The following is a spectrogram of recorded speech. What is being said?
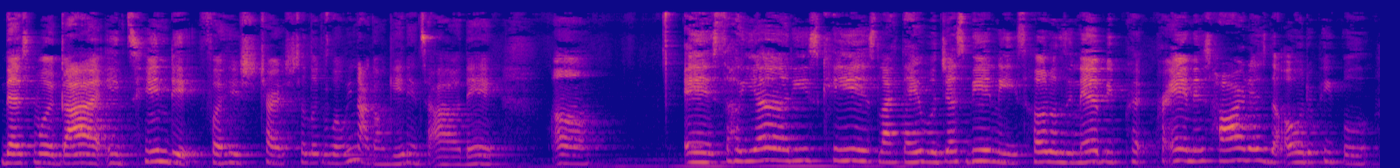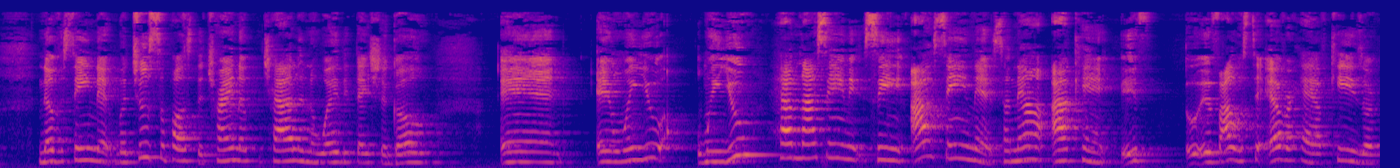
That's what God intended for His church to look. Well, we're not gonna get into all that. Um, and so yeah, these kids like they would just be in these huddles and they'll be praying as hard as the older people. Never seen that, but you're supposed to train a child in the way that they should go. And and when you when you have not seen it, see I've seen that. So now I can if if I was to ever have kids or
